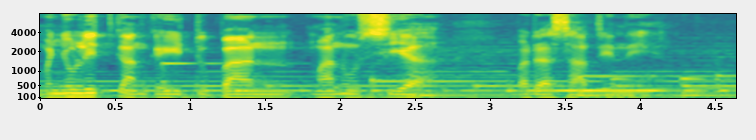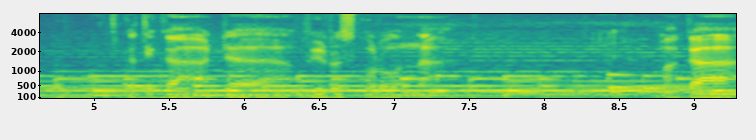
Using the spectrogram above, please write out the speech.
menyulitkan kehidupan manusia pada saat ini. Ketika ada virus corona, maka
